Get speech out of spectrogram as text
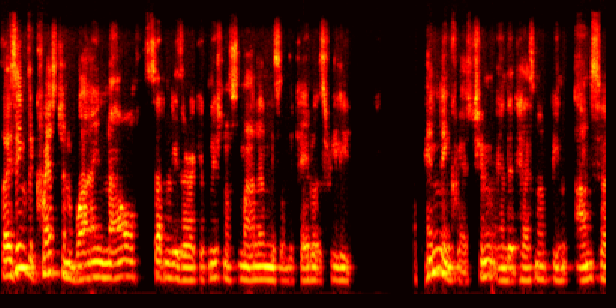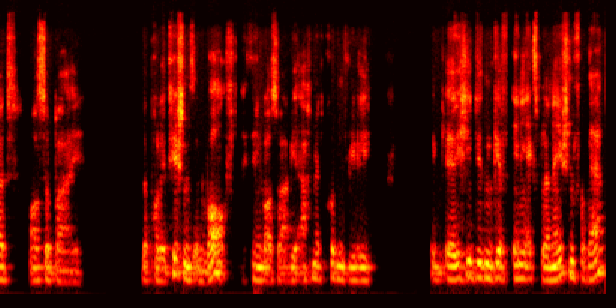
So I think the question why now suddenly the recognition of Somaliland is on the table is really pending question, and it has not been answered also by the politicians involved. I think also Abiy Ahmed couldn't really, uh, he didn't give any explanation for that.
